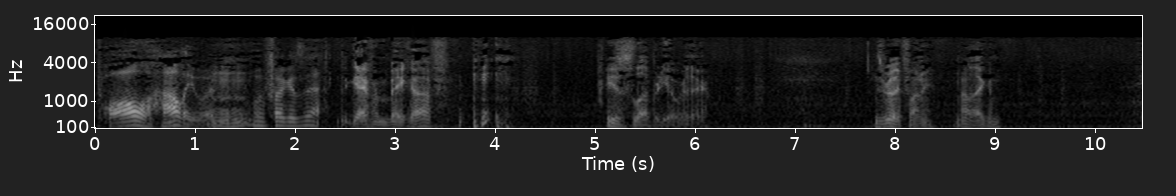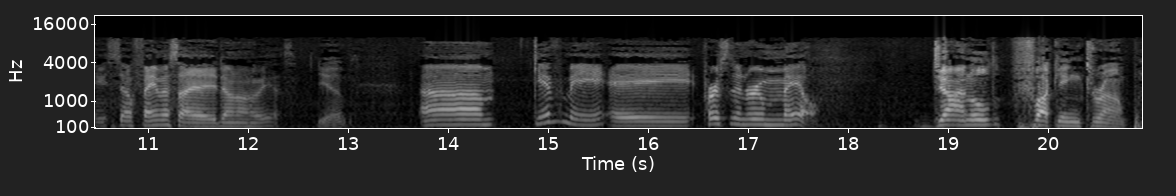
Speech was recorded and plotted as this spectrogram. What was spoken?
Paul Hollywood. Mhm. Who the fuck is that? the guy from Bake Off. He's a celebrity over there. He's really funny. I like him. He's so famous, I don't know who he is. Yep. Um, give me a person in room male. Donald fucking Trump.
